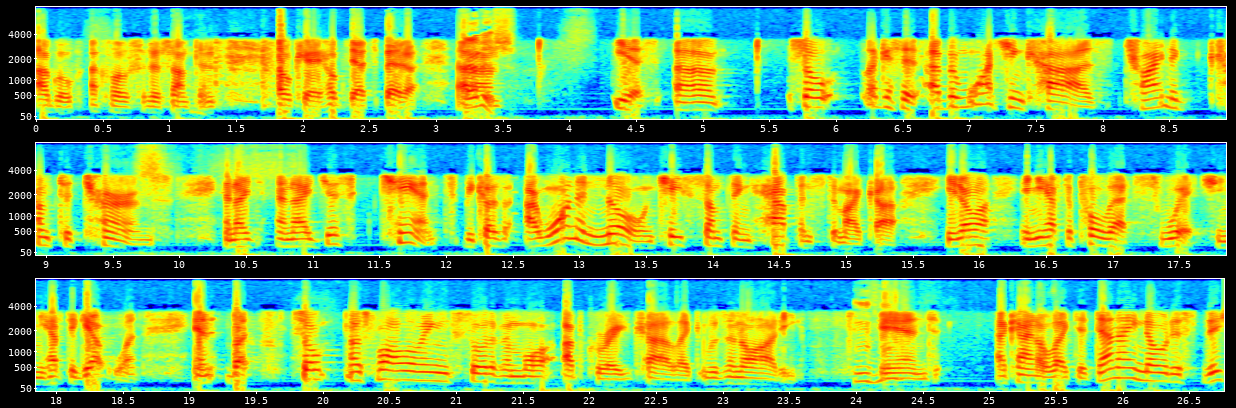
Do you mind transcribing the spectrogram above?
I'll go uh, closer to something. Okay, I hope that's better. that Um, is. Yes. Um, so, like I said, I've been watching cars, trying to come to terms, and I and I just can't because I want to know in case something happens to my car. You know, and you have to pull that switch, and you have to get one. And but so I was following sort of a more upgrade car, like it was an Audi, mm-hmm. and I kind of liked it. Then I noticed this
